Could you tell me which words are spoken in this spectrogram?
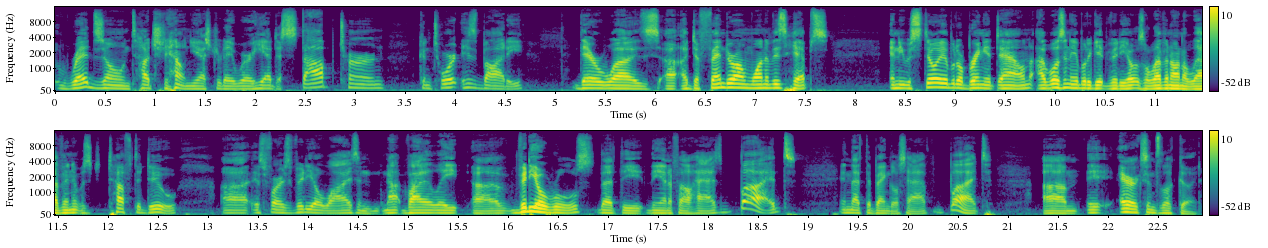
red zone touchdown yesterday where he had to stop, turn, contort his body there was a, a defender on one of his hips, and he was still able to bring it down. I wasn't able to get video. It was 11 on 11. It was tough to do uh, as far as video wise and not violate uh, video rules that the, the NFL has, but, and that the Bengals have. But um, it, Erickson's look good.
